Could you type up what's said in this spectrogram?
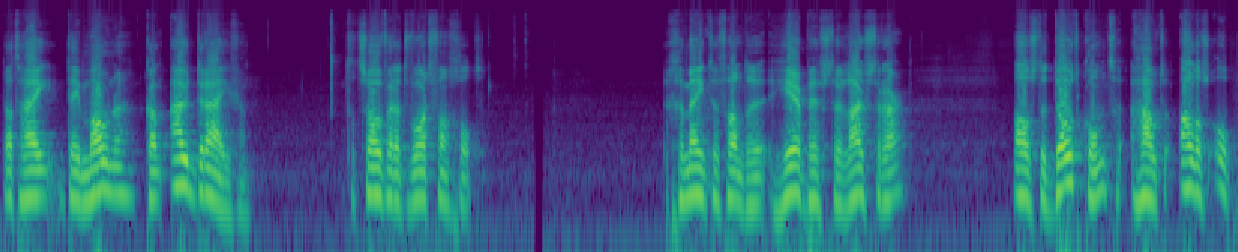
dat hij demonen kan uitdrijven. Tot zover het woord van God. Gemeente van de Heer, beste luisteraar. Als de dood komt, houdt alles op.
